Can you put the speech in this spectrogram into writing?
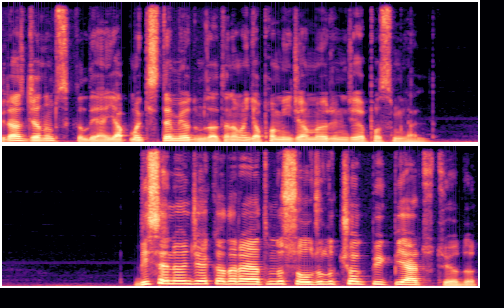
Biraz canım sıkıldı yani yapmak istemiyordum zaten ama yapamayacağımı öğrenince yapasım geldi. Bir sene önceye kadar hayatımda solculuk çok büyük bir yer tutuyordu.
